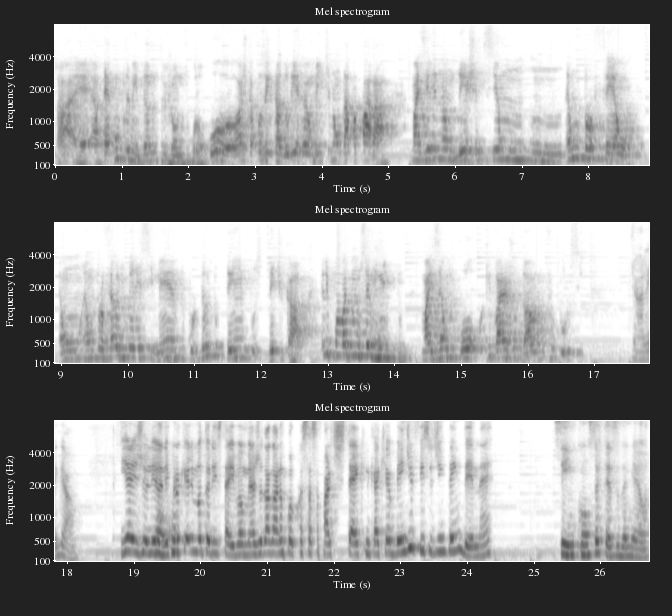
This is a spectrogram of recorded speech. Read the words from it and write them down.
Tá? É, até complementando o que o João nos colocou, eu acho que a aposentadoria realmente não dá para parar, mas ele não deixa de ser um, um, é um troféu, é um, é um troféu de merecimento por tanto tempo dedicado. Ele pode não ser muito, mas é um pouco que vai ajudá-lo no futuro, sim. Ah, legal. E aí, Juliana, e para aquele motorista aí, vamos me ajudar agora um pouco com essa parte técnica que é bem difícil de entender, né? Sim, com certeza, Daniela.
